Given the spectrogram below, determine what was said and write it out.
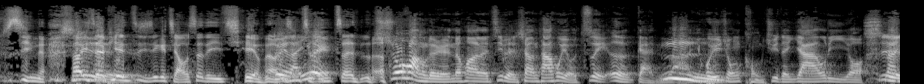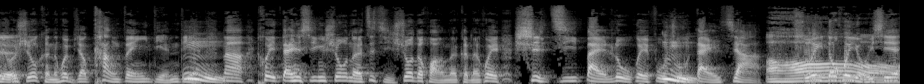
性了，他一直在骗自己这个角色的一切嘛，对了，因为真了。说谎的人的话呢，基本上他会有罪恶感啦，会有一种恐惧的压力哦。那有的时候可能会比较亢奋一点点，那会担心说呢，自己说的谎呢，可能会事机败露，会付出代价哦，所以都会。有一些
